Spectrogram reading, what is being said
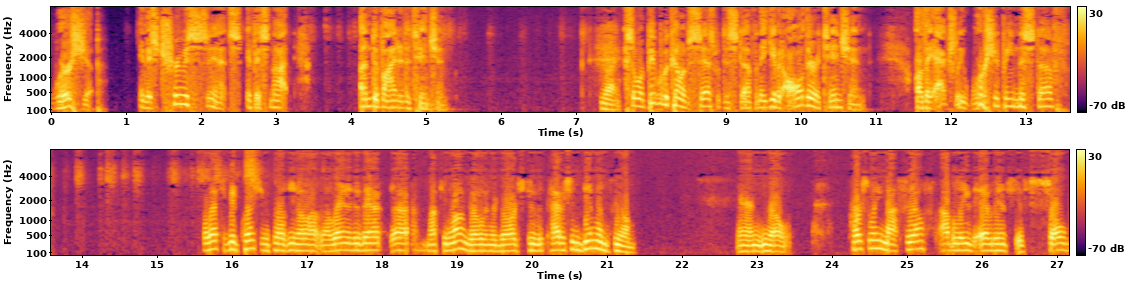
worship in its truest sense if it's not undivided attention? Right. So when people become obsessed with this stuff and they give it all their attention, are they actually worshiping this stuff? Well, that's a good question because, you know, I, I ran into that uh, not too long ago in regards to the Patterson Gimlin film. And, you know, personally, myself, I believe the evidence is so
